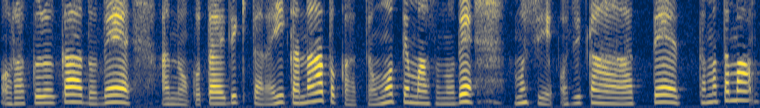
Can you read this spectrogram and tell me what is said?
オラクルカードであの答えできたらいいかなとかって思ってますのでもしお時間あってたまたま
